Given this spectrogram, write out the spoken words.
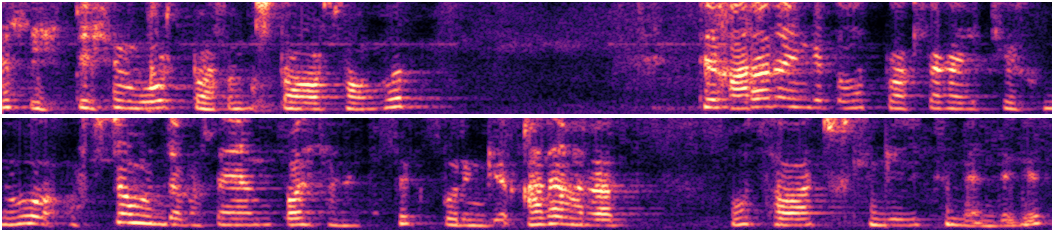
аль ихтэйхэн өөрт боломжтойгоор сонгоод Тэгээ гараараа ингээд уут бодлогоо итгэх нөгөө очиж байгаа хүндээ бас аим гой санагддаг. Бүр ингээд гараа гараад уут цаваач хүртэл ингээд ийдсэн байна тэгээд.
